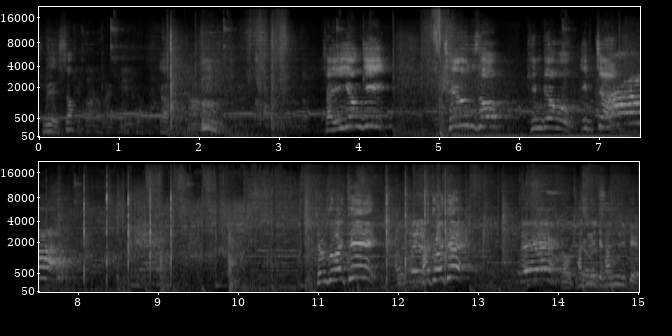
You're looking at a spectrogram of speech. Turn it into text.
준비됐어? 자, 자, 이 경기 최은석, 김병욱 입장. 재현수 화이팅! 화이팅 화이팅! 자신 있게 자신 있게.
